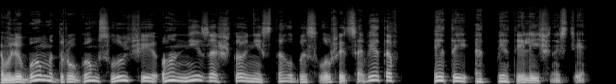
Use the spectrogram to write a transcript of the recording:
в любом другом случае он ни за что не стал бы слушать советов этой отпетой личности.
